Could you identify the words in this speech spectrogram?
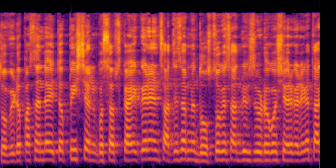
तो वीडियो पसंद आई तो प्लीज़ चैनल को सब्सक्राइब करें एंड साथ ही साथ अपने दोस्तों के साथ भी इस वीडियो को शेयर करेगा ताकि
